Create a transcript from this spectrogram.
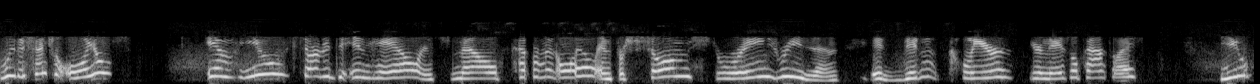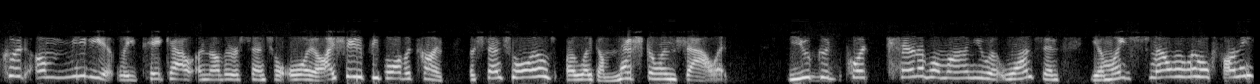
With essential oils, if you started to inhale and smell peppermint oil and for some strange reason it didn't clear your nasal pathways, you could immediately take out another essential oil. I say to people all the time, essential oils are like a mesclun salad. You mm. could put 10 of them on you at once and you might smell a little funny,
